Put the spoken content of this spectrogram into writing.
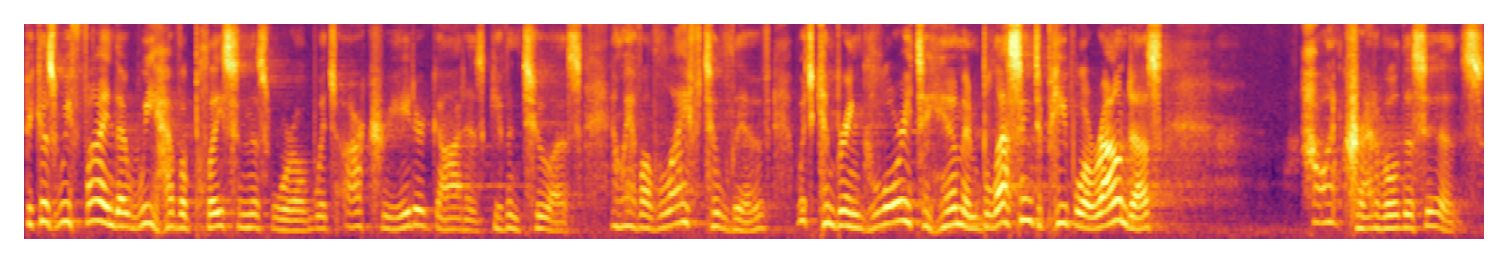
because we find that we have a place in this world which our Creator God has given to us, and we have a life to live which can bring glory to Him and blessing to people around us how incredible this is.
